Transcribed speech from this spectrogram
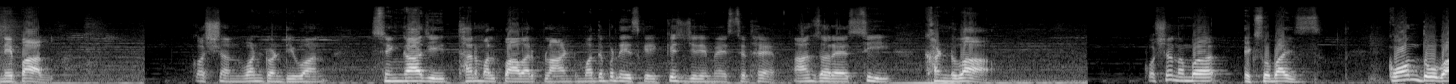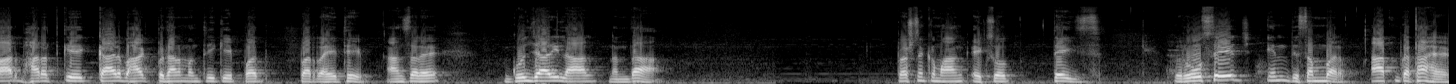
Nepal. Question 121 Singaji thermal power plant Madhya Pradesh के किस ज़िले में स्थित है? आंसर है सी, खंडवा। क्वेश्चन नंबर 122 कौन दो बार भारत के कार्यवाहक प्रधानमंत्री के पद पर रहे थे? आंसर है गुलजारी लाल नंदा। प्रश्न क्रमांक 123 रोसेज इन दिसंबर, आत्मकथा है।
